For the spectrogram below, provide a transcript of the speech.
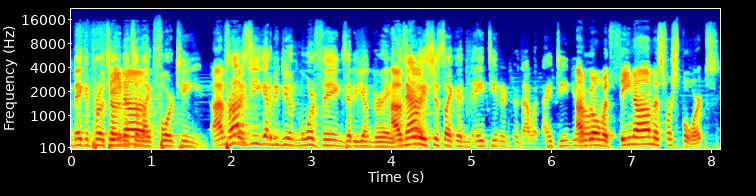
making pro tournaments at like 14. I was gonna Prodigy, you got to be doing more things at a younger age. I was Now gonna- he's just like an 18 or, or not what 19 year old. I'm going with phenom is for sports.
